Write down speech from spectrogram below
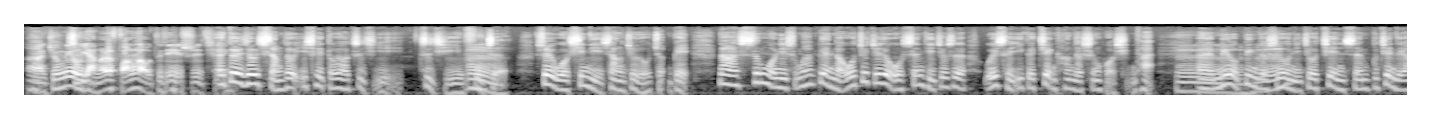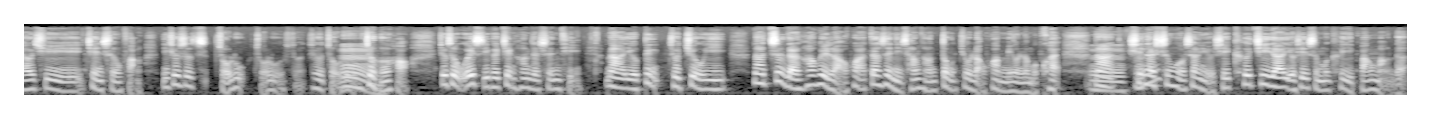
啊，就没有养儿防老这件事情。哎，对，就想着一切都要自己自己负责，所以我心理上就有准备。那生活你什么样变的，我就觉得我身体就是维持一个健康的生活形态。嗯哎，没有病的时候你就健身，不见得要去健身房，你就是走路走路就走路就很好，就是维持一个健康的身体。那有病就就医，那自然它会老化，但是你常常动就老化没有那么快。那现在生活上有些科技啊，有些什么可以帮忙的，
